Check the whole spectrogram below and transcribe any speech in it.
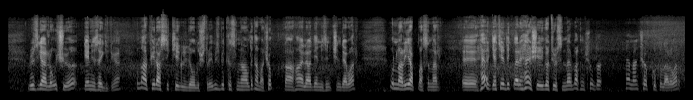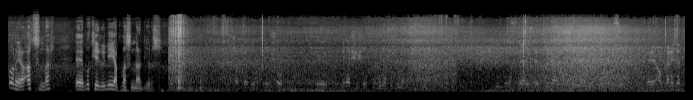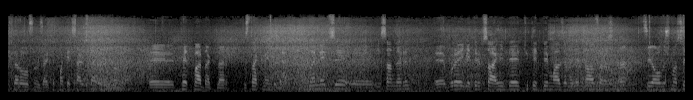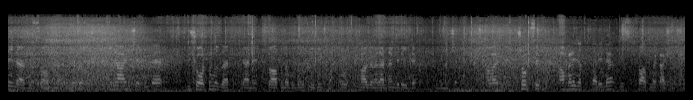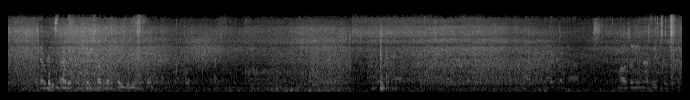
Rüzgarla uçuyor, denize gidiyor. Bunlar plastik kirliliği oluşturuyor. Biz bir kısmını aldık ama çok daha hala denizin içinde var. Bunları yapmasınlar. E, her getirdikleri her şeyi götürsünler. Bakın şurada hemen çöp kutuları var. Oraya atsınlar. E, bu kirliliği yapmasınlar diyoruz. Bira bira kutuları. Bildiğiniz üzere işte bira şişesi, e, ambalaj atıkları olsun özellikle paket servislerde kullanılan e, pet bardaklar, ıslak mendiller bunların hepsi e, insanların e, buraya getirip sahilde tükettiği malzemelerin daha sonrasında suya oluşmasıyla bir su. Yine aynı şekilde bir şortumuz var. Yani su altında bulduğumuz ilginç malzemelerden biriydi bugün için. Ama çok sık ambalaj atıklarıyla biz su altında karşılaşıyoruz. Yani kristal, kristal tabakayı görüyoruz değil mi? Malzemeyi nerede ekliyorsunuz?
